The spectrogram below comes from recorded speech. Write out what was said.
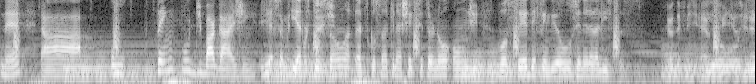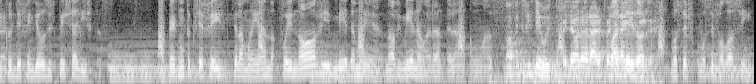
né, a, um- tempo de bagagem. Isso e, é muito e a importante. discussão, a discussão aqui na Shake se tornou onde você defendeu os generalistas. Eu defini, é, e eu defendi o os Nico defendeu os especialistas. A pergunta que você fez pela manhã foi nove e meia da manhã. Nove e meia não, era, era umas... 9h38. O melhor horário pra Quase gerar 10 intriga. horas. Você, você falou assim:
